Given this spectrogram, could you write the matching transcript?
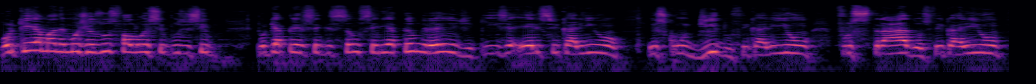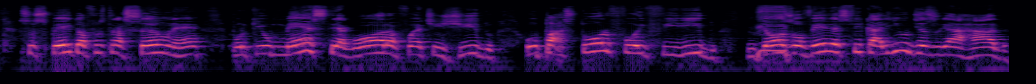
Porque, amado irmão, Jesus falou isso para os discípulos? Porque a perseguição seria tão grande que eles ficariam escondidos, ficariam frustrados, ficariam suspeitos à frustração, né? Porque o mestre agora foi atingido, o pastor foi ferido, então as ovelhas ficariam desgarradas.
